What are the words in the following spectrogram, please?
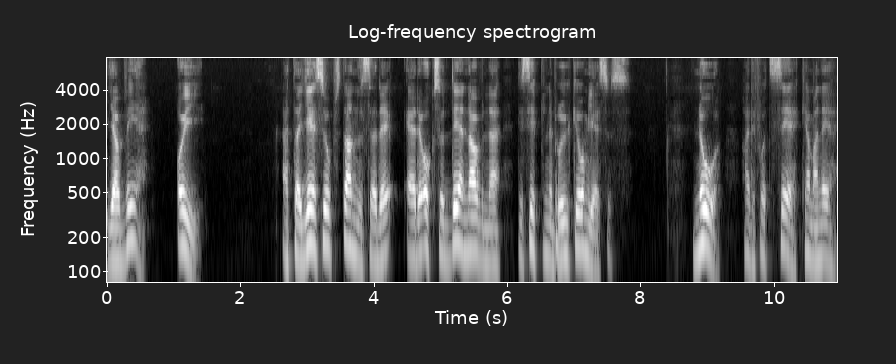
Javé, Oi. Etter Jesu oppstandelse er det også det navnet disiplene bruker om Jesus. Nå har de fått se hvem han er.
